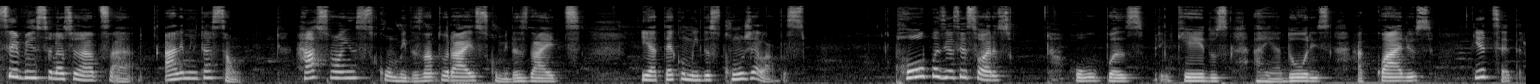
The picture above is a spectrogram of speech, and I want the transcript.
Serviços relacionados à alimentação, rações, comidas naturais, comidas light e até comidas congeladas. Roupas e acessórios, roupas, brinquedos, arranhadores, aquários e etc.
